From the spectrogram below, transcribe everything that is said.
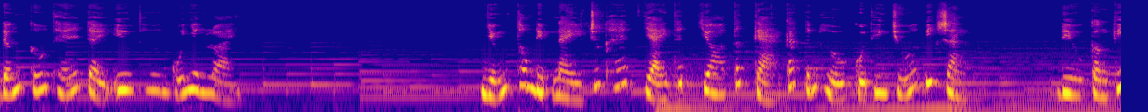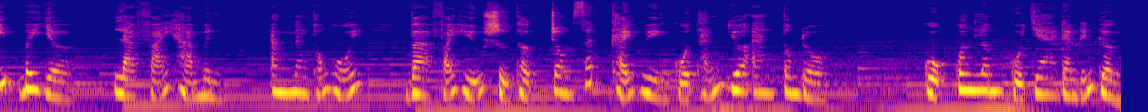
đấng cứu thế đầy yêu thương của nhân loại những thông điệp này trước hết giải thích cho tất cả các tín hữu của thiên chúa biết rằng, điều cần kiếp bây giờ là phải hạ mình, ăn năn thống hối và phải hiểu sự thật trong sách khải huyền của thánh Gioan tông đồ. Cuộc quan lâm của cha đang đến gần.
